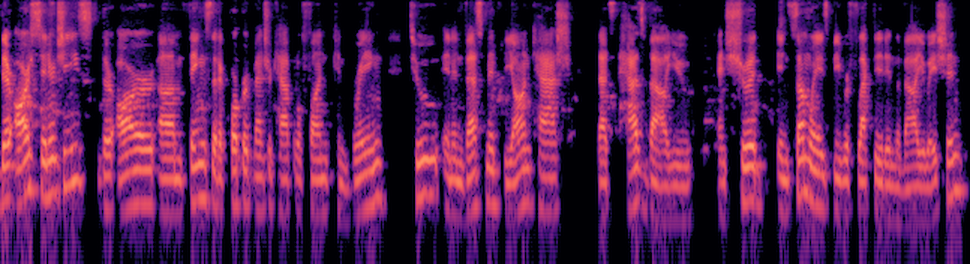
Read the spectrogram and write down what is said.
there are synergies, there are um, things that a corporate venture capital fund can bring to an investment beyond cash that has value and should in some ways be reflected in the valuation.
